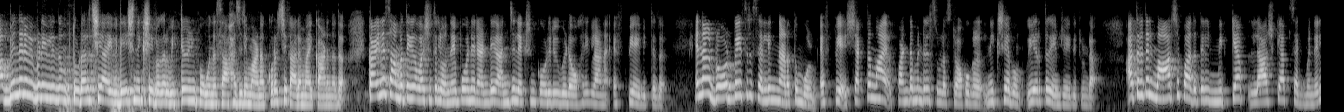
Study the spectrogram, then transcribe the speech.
ആഭ്യന്തര വിപണിയിൽ നിന്നും തുടർച്ചയായി വിദേശ നിക്ഷേപകർ വിറ്റൊഴിഞ്ഞു പോകുന്ന സാഹചര്യമാണ് കുറച്ചു കാലമായി കാണുന്നത്. കഴിഞ്ഞ സാമ്പത്തിക വർഷത്തിൽ ഒന്നേ പോയിന്റ് രണ്ട് അഞ്ച് ലക്ഷം കോടി രൂപയുടെ ഓഹരികളാണ് എഫ് പി ഐ വിറ്റത്. എന്നാൽ ബ്രോഡ് ബേസ്ഡ് സെല്ലിംഗ് നടത്തുമ്പോഴും എഫ് പി ഐ ശക്തമായ ഫണ്ടമെന്റൽസ് ഉള്ള സ്റ്റോക്കുകൾ നിക്ഷേപം ഉയർത്തുകയും ചെയ്തിട്ടുണ്ട്. അത്തരത്തിൽ മാർച്ച് പാദത്തിൽ മിഡ് ക്യാപ് ലാർജ് ക്യാപ് സെഗ്മെന്റിൽ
